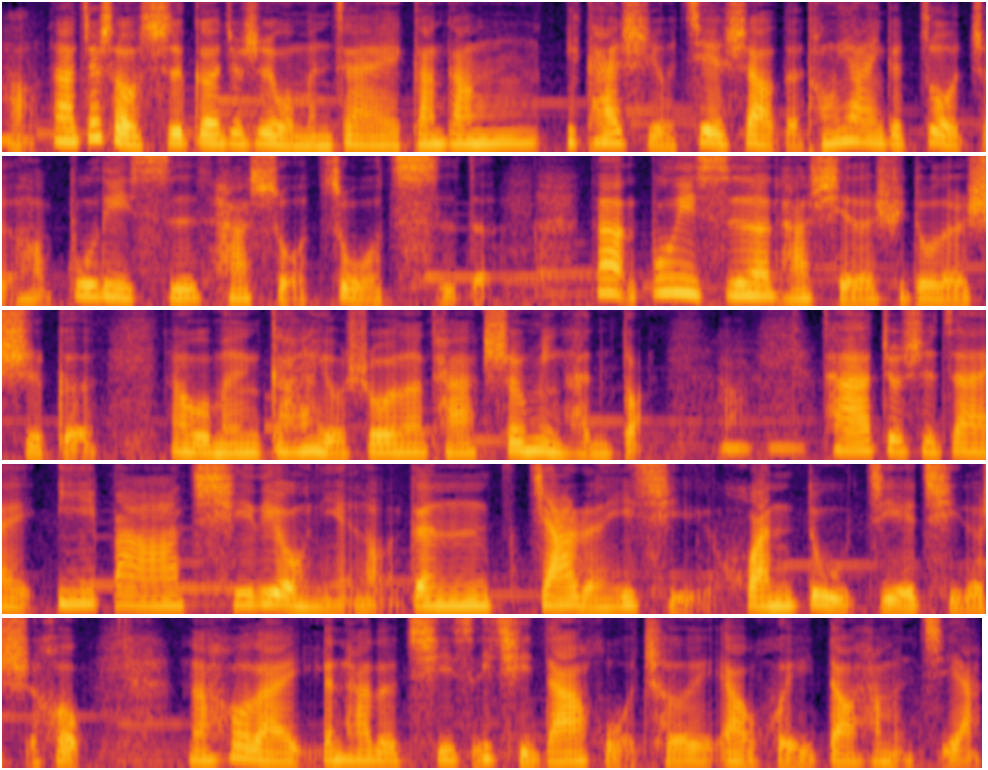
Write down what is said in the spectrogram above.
好，那这首诗歌就是我们在刚刚一开始有介绍的，同样一个作者哈，布利斯他所作词的。那布利斯呢，他写了许多的诗歌。那我们刚刚有说呢，他生命很短。啊，他就是在一八七六年哦，跟家人一起欢度节期的时候。那后来跟他的妻子一起搭火车要回到他们家，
